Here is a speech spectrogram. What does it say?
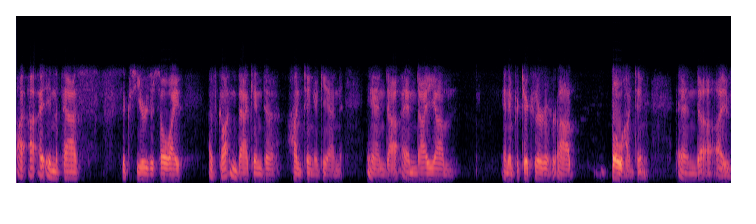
I, I in the past six years or so, I I've gotten back into hunting again, and uh, and I um, and in particular uh, bow hunting, and uh, I've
